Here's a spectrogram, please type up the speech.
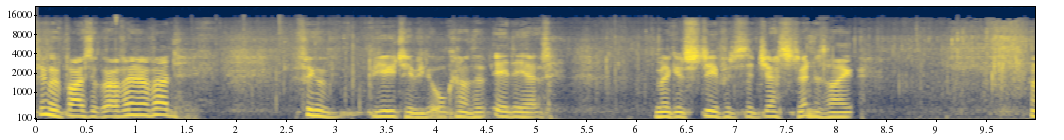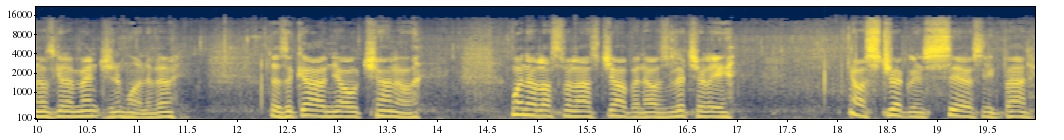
thing with bicycle, I've, I've had thing with YouTube, you get all kinds of idiots making stupid suggestions like and I was going to mention one of them there's a guy on the old channel. When I lost my last job and I was literally I was struggling seriously bad.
